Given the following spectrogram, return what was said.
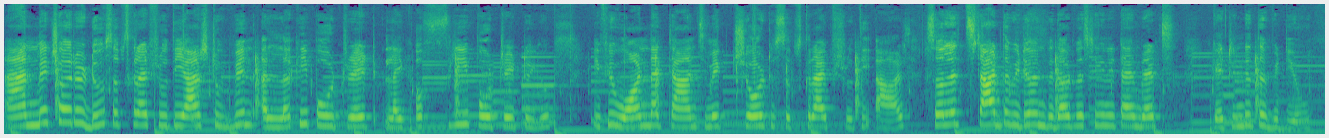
And make sure you do subscribe to the arts to win a lucky portrait like a free portrait to you if you want that chance make sure to subscribe Shruti Arts. So let's start the video and without wasting any time let's get into the video.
